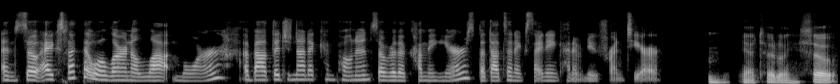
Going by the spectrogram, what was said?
And so I expect that we'll learn a lot more about the genetic components over the coming years, but that's an exciting kind of new frontier. Mm-hmm. Yeah, totally. So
